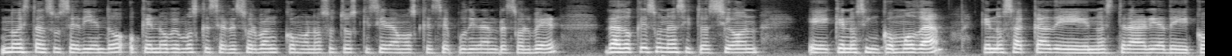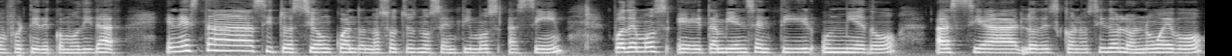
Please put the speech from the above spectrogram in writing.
no están sucediendo o que no vemos que se resuelvan como nosotros quisiéramos que se pudieran resolver, dado que es una situación eh, que nos incomoda, que nos saca de nuestra área de confort y de comodidad. En esta situación, cuando nosotros nos sentimos así, podemos eh, también sentir un miedo hacia lo desconocido, lo nuevo,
